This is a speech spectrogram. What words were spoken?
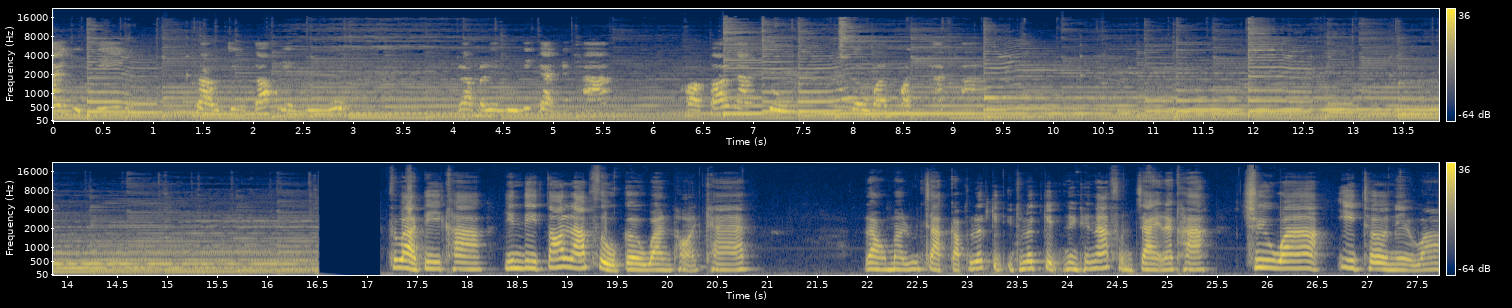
ไม่หยุดนิ่ง เราจึงต้องเรียนรู้ เรามาเรียนรู้ด้วยกันนะคะ ขอต้อนรับสู่เซอร์วันพอดคาส์ค่ะสวัสดีค่ะ ยินดีต้อนรับสู่เกิร์วันพอดแคสต์เรามารู้จักกับธุรกิจอีกธุรกิจหนึ่งที่น่าสนใจนะคะ ชื่อว่า e t e r n e v a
